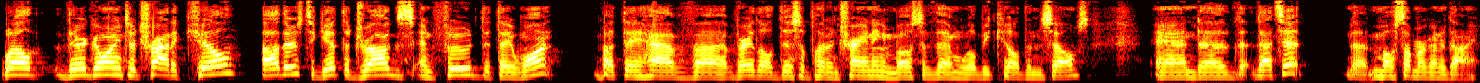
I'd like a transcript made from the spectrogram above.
Well, they're going to try to kill others to get the drugs and food that they want but they have uh, very little discipline and training, and most of them will be killed themselves. And uh, th- that's it. Uh, most of them are going to die.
